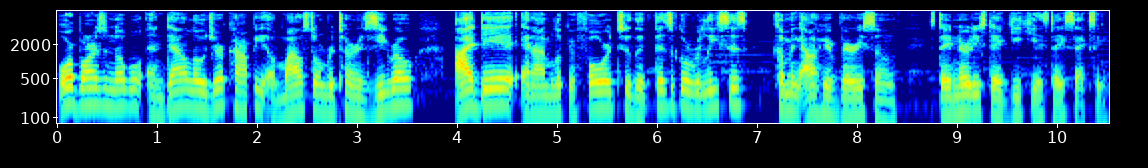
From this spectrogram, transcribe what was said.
or Barnes & Noble and download your copy of Milestone Return Zero. I did, and I'm looking forward to the physical releases coming out here very soon. Stay nerdy, stay geeky, and stay sexy.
